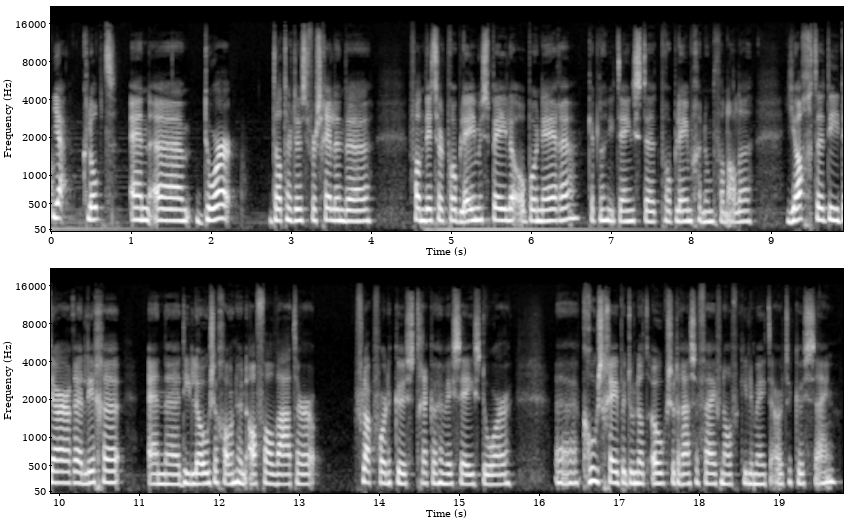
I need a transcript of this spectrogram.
Ja, klopt. En uh, doordat er dus verschillende van dit soort problemen spelen op Bonaire. Ik heb nog niet eens het probleem genoemd van alle jachten die daar uh, liggen. En uh, die lozen gewoon hun afvalwater vlak voor de kust, trekken hun wc's door. Uh, cruiseschepen doen dat ook zodra ze 5,5 kilometer uit de kust zijn.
